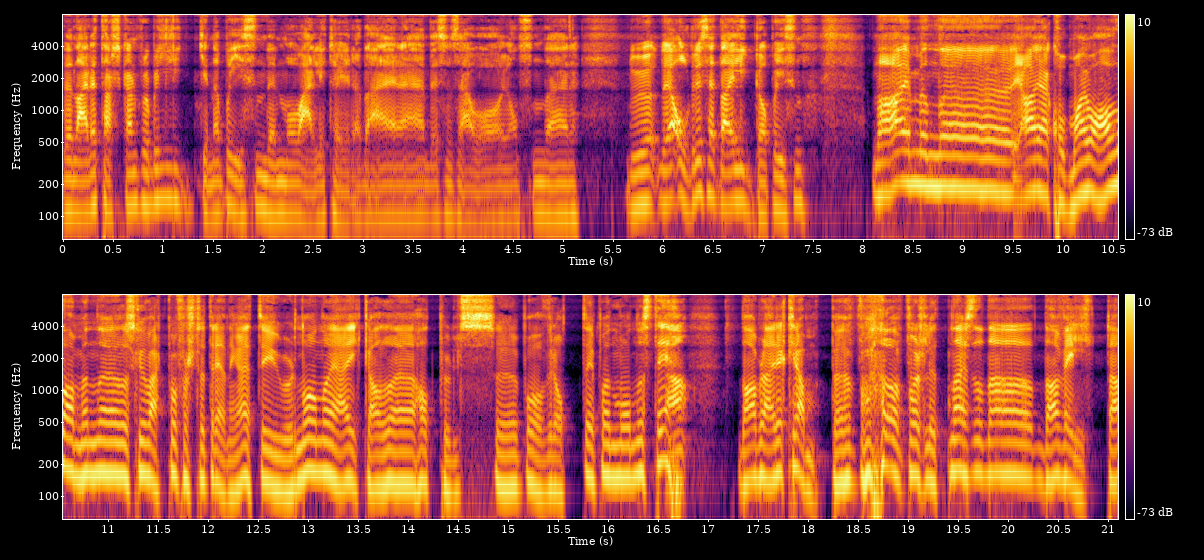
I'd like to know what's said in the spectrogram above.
Den der terskelen for å bli liggende på isen, den må være litt høyere. Det, er, det syns jeg òg, Johnsen. Det er, du, det har aldri sett deg ligge på isen. Nei, men øh, Ja, jeg kom meg jo av, da, men øh, det skulle vært på første treninga etter jul nå, når jeg ikke hadde hatt puls øh, på over 80 på en måneds tid. Ja. Da ble det krampe på, på slutten her, så da, da velta,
